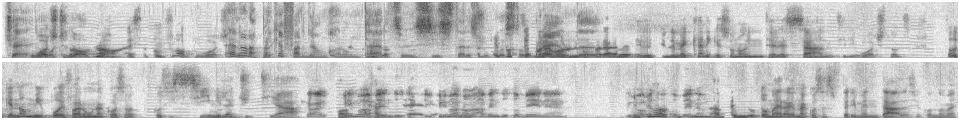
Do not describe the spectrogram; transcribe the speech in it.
Cioè, Watch? Dog? No, è stato un flop. Watch e Dogs. allora perché farne ancora un terzo? Insistere su Perché questo forse volevano brand? recuperare eh, le meccaniche sono interessanti di Watch Dogs solo che non mi puoi fare una cosa così simile a GTA primo, ha venduto, primo non ha venduto bene. Eh. Il il primo, primo ha venduto bene. ha venduto ma era una cosa sperimentale secondo me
